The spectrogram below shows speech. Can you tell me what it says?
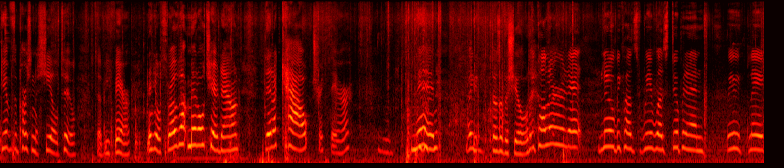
give the person a shield too, to be fair. Then he'll throw that metal chair down, then a couch right there, and then wait, those are the shield. We colored it blue because we was stupid and we played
